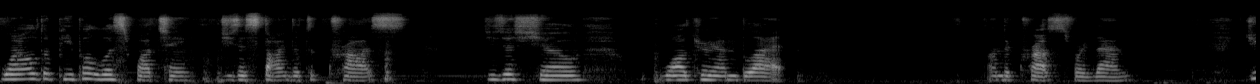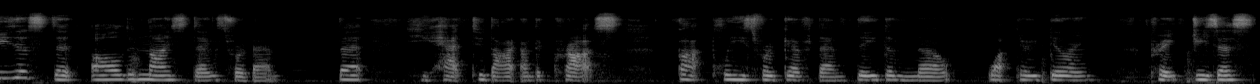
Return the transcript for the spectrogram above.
While the people was watching, Jesus died at the cross. Jesus showed water and blood on the cross for them. Jesus did all the nice things for them, but he had to die on the cross. God, please forgive them. They don't know what they're doing. Pray, Jesus.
